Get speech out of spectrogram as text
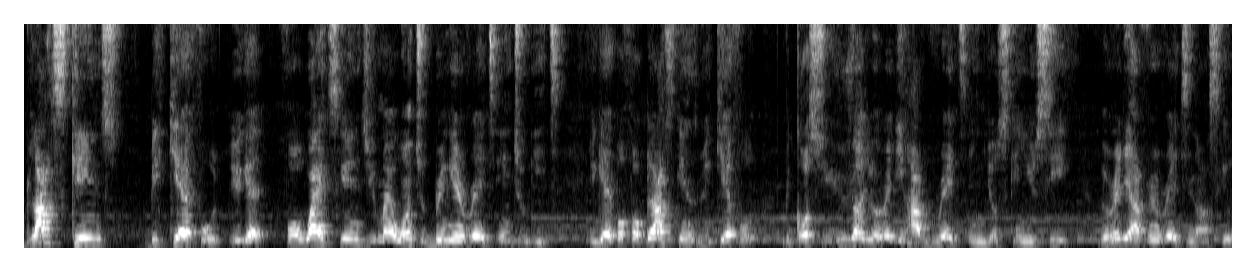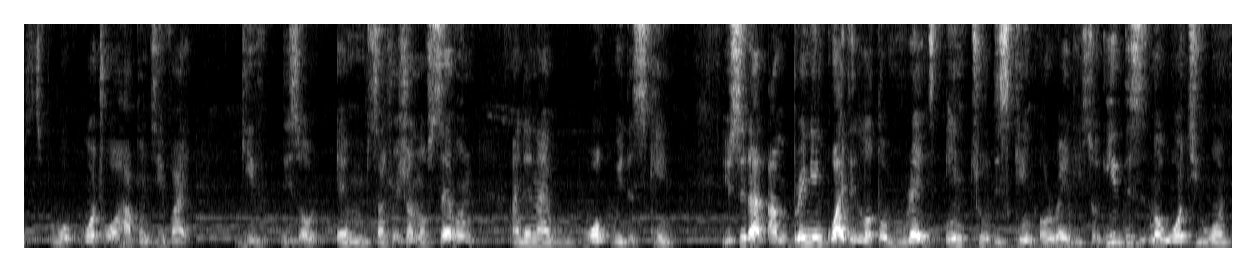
black skins be careful you get. For white skins you might want to bring in red into it you get. But for black skins be careful because you usually already have red in your skin you see we already having reds in our skills. Watch what happens if i give this um saturation of 7 and then i work with the skin? You see that i'm bringing quite a lot of reds into the skin already. So if this is not what you want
